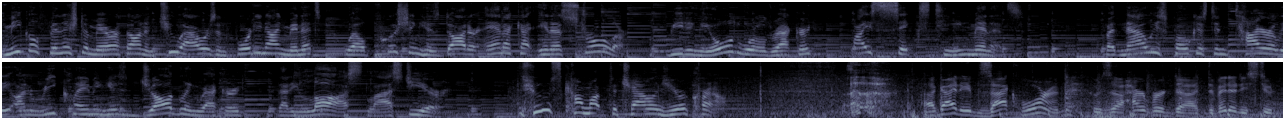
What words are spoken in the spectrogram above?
Michal finished a marathon in 2 hours and 49 minutes while pushing his daughter Annika in a stroller, beating the old world record by 16 minutes. But now he's focused entirely on reclaiming his joggling record that he lost last year. Who's come up to challenge your crown? A guy named Zach Warren, who's a Harvard uh, divinity student.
